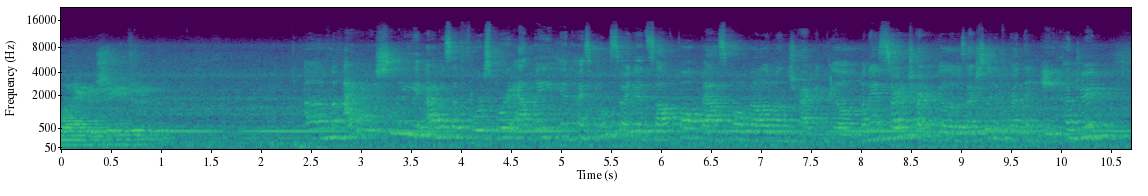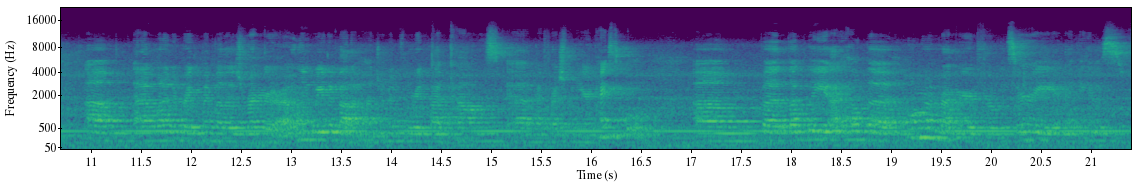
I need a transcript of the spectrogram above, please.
wanting to change it. Um, I actually, A four-sport athlete in high school, so I did softball, basketball, volleyball, and track and field. When I started track and field, I was actually going to run the 800, um, and I wanted to break my mother's record. I only weighed about 145 pounds uh, my freshman year in high school. Um, but luckily, I held the home run record for Missouri. I think it was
